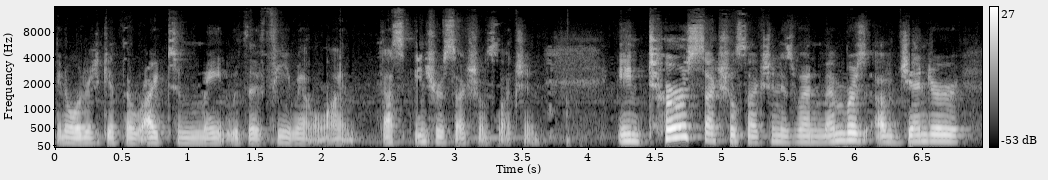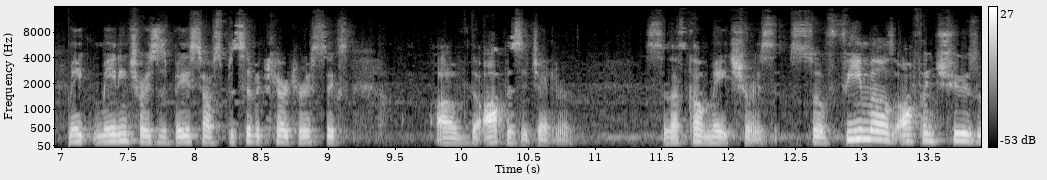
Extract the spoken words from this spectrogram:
in order to get the right to mate with the female lion. That's intersexual selection. Intersexual selection is when members of gender make mating choices based off specific characteristics of the opposite gender. So that's called mate choice. So females often choose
